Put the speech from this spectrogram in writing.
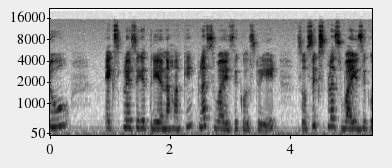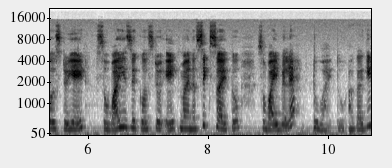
ಟೂ ಎಕ್ಸ್ ಪ್ಲೇಸಿಗೆ ತ್ರೀಯನ್ನು ಹಾಕಿ plus y is equals to eight so six plus y is equals to eight so y is equals to eight minus six ಆಯಿತು. ಸೊ ವೈ ಬೆಲೆ ಟು ಆಯಿತು. ಹಾಗಾಗಿ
